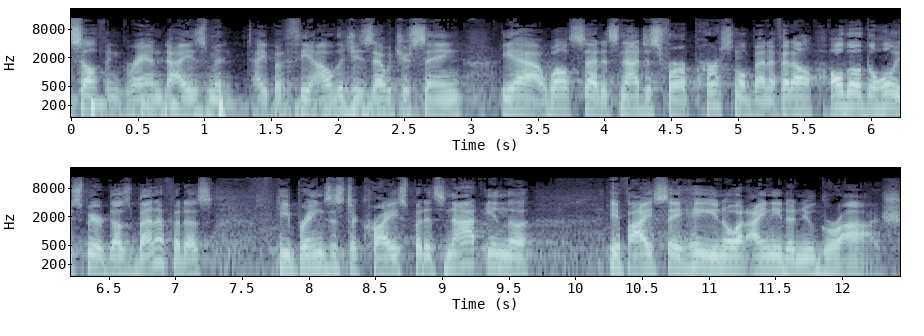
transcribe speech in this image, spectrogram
self aggrandizement type of theology. Is that what you're saying? Yeah, well said. It's not just for our personal benefit, although the Holy Spirit does benefit us. He brings us to Christ, but it's not in the, if I say, hey, you know what, I need a new garage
